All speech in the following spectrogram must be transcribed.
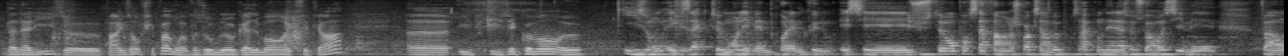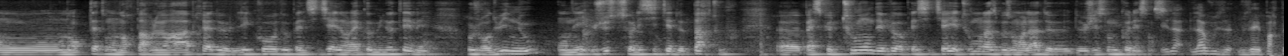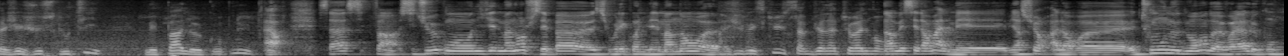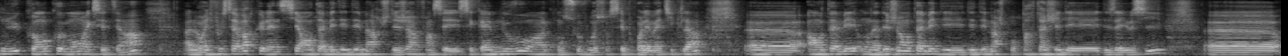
d'analyse, euh, par exemple, je sais pas moi, vos homologues allemands, etc., euh, ils, ils, faisaient comment eux? Ils ont exactement les mêmes problèmes que nous. Et c'est justement pour ça, enfin, je crois que c'est un peu pour ça qu'on est là ce soir aussi, mais enfin, on, on peut-être on en reparlera après de l'écho d'OpenCTI dans la communauté, mais aujourd'hui, nous, on est juste sollicité de partout euh, parce que tout le monde déploie OpenCTI et tout le monde a ce besoin-là de, de, gestion de connaissances. Et là, là vous, vous avez partagé juste l'outil mais pas le contenu. Alors, ça, enfin, si tu veux qu'on y vienne maintenant, je sais pas euh, si vous voulez qu'on y vienne maintenant. Euh... Ah, je m'excuse, ça me vient naturellement. Non, mais c'est normal, mais bien sûr. Alors, euh, tout le monde nous demande, voilà, le contenu, quand, comment, etc. Alors, il faut savoir que l'ANSI a entamé des démarches déjà. Enfin, c'est quand même nouveau hein, qu'on s'ouvre sur ces problématiques-là. Euh, on a déjà entamé des, démarches pour partager des, des IOC.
